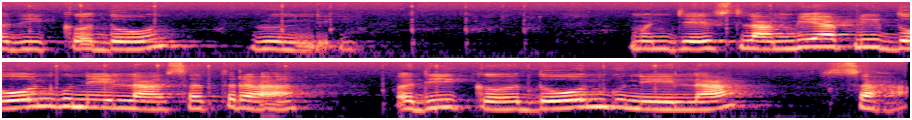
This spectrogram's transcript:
अधिक दोन रुंदी. म्हणजेच लांबी आपली दोन गुणेला सतरा अधिक दोन गुणेला सहा.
